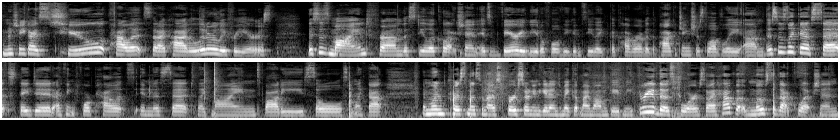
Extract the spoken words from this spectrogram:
I'm going to show you guys two palettes that I've had literally for years. This is Mind from the Stila collection. It's very beautiful. If you can see like the cover of it, the packaging is just lovely. Um, this is like a set. They did, I think, four palettes in this set, like Mind, Body, Soul, something like that. And one Christmas, when I was first starting to get into makeup, my mom gave me three of those four. So I have uh, most of that collection.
